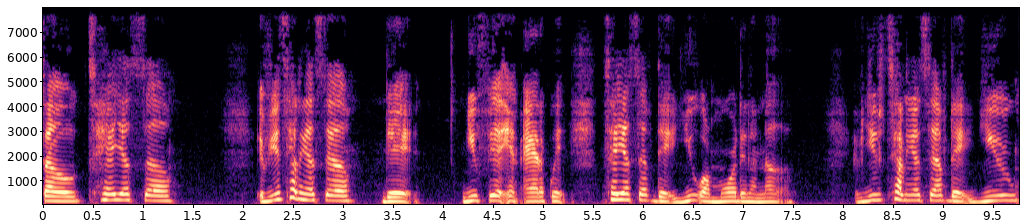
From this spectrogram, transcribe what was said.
So tell yourself, if you're telling yourself that you feel inadequate, tell yourself that you are more than enough. If you're telling yourself that you,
